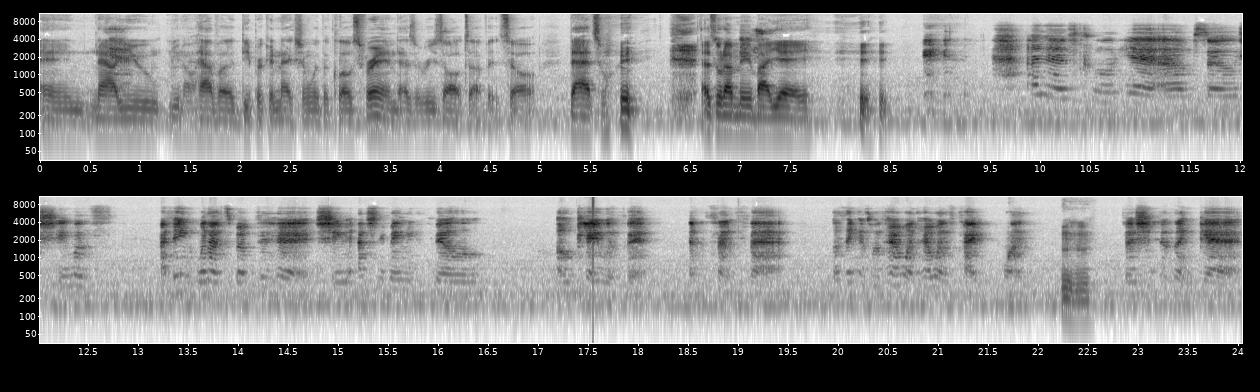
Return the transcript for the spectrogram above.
And now you you know have a deeper connection with a close friend as a result of it. So that's when That's what I mean by yay. I know it's cool. Yeah. Um. So she was. I think when I spoke to her, she actually made me feel okay with it in the sense that the thing is with her one, her one's type one, Mm-hmm. so she doesn't get.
